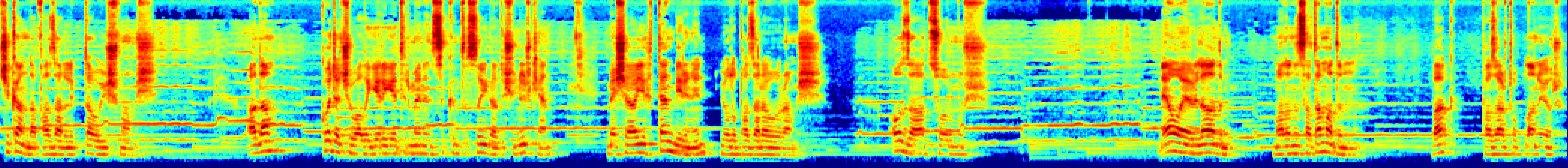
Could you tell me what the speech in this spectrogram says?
Çıkan da pazarlıkta uyuşmamış. Adam koca çuvalı geri getirmenin sıkıntısıyla düşünürken meşayihten birinin yolu pazara uğramış. O zat sormuş. Ne o evladım? Malını satamadın mı? Bak, pazar toplanıyor.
